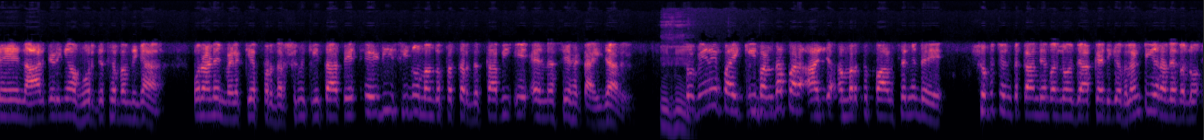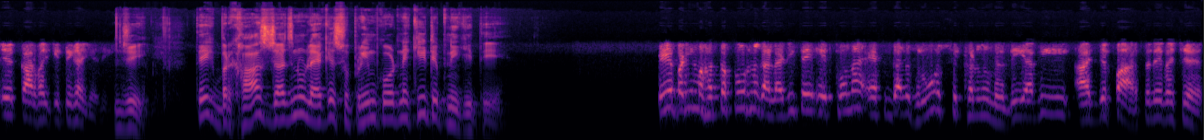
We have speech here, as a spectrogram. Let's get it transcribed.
ਤੇ ਨਾਲ ਜਿਹੜੀਆਂ ਹੋਰ ਜਥੇਬੰਦੀਆਂ ਉਹਨਾਂ ਨੇ ਮਿਲ ਕੇ ਪ੍ਰਦਰਸ਼ਨ ਕੀਤਾ ਤੇ ਏਡੀਸੀ ਨੂੰ ਮੰਗ ਪੱਤਰ ਦਿੱਤਾ ਵੀ ਇਹ ਐਨਐਸਏ ਹਟਾਈ ਜਾਵੇ। ਸੋ ਮੇਰੇ ਭਾਈ ਕੀ ਬਣਦਾ ਪਰ ਅੱਜ ਅਮਰਤਪਾਲ ਸਿੰਘ ਦੇ ਸ਼ੁਭ ਚਿੰਤਕਾਂ ਦੇ ਵੱਲੋਂ ਜਾਂ ਕਹਿ ਦਈਏ ਵਲੰਟੀਅਰਾਂ ਦੇ ਵੱਲੋਂ ਇਹ ਕਾਰਵਾਈ ਕੀਤੀ ਗਈ ਹੈ ਜੀ। ਜੀ ਤੇ ਇੱਕ ਬਰਖਾਸਤ ਜੱਜ ਨੂੰ ਲੈ ਕੇ ਸੁਪਰੀਮ ਕੋਰਟ ਨੇ ਕੀ ਟਿੱਪਣੀ ਕੀਤੀ? ਹੈ ਇਹ ਬੜੀ ਮਹੱਤਵਪੂਰਨ ਗੱਲ ਹੈ ਜੀ ਤੇ ਇੱਥੋਂ ਨਾ ਇੱਕ ਗੱਲ ਜ਼ਰੂਰ ਸਿੱਖਣ ਨੂੰ ਮਿਲਦੀ ਹੈ ਵੀ ਅੱਜ ਭਾਰਤ ਦੇ ਵਿੱਚ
